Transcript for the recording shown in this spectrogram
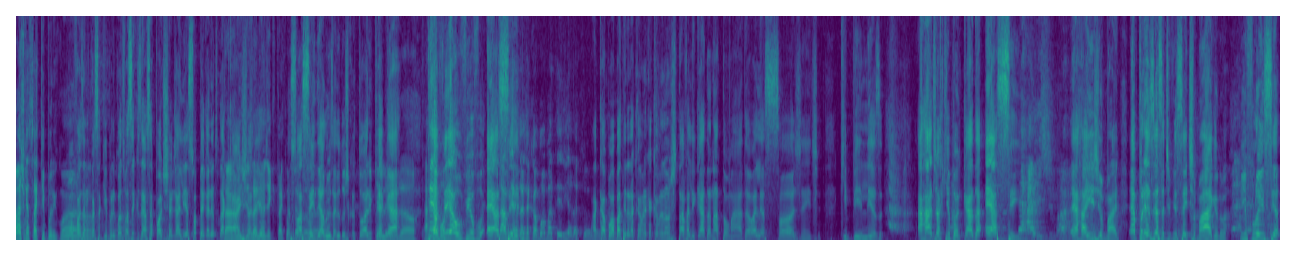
Faz com essa aqui por enquanto. Vamos fazendo com essa aqui por enquanto. Se você quiser, você pode chegar ali, é só pegar dentro da tá, caixa ali. ali onde é que tá que É só acender a luz ali do escritório e que pegar. Legal. TV acabou. ao vivo é assim. Na verdade, acabou a bateria da câmera. Acabou a bateria da câmera, que a câmera não estava ligada na tomada. Olha só, gente. Que beleza. A rádio arquibancada é assim. É raiz demais. É raiz demais. É a presença de Vicente Magno, influência,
